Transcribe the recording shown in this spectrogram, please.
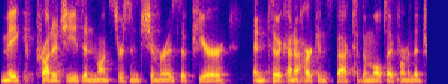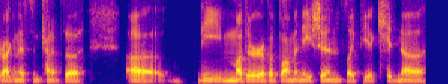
make prodigies and monsters and chimeras appear and so it kind of harkens back to the multiform and the dragoness and kind of the uh, the mother of abominations like the echidna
